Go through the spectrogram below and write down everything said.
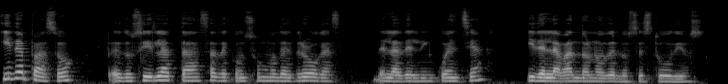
y de paso reducir la tasa de consumo de drogas, de la delincuencia y del abandono de los estudios.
